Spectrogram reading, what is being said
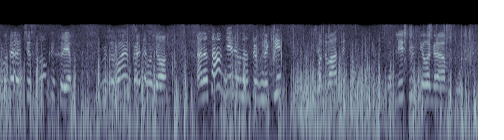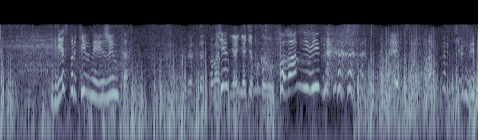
Вот это чеснок и хлеб. Выживаем как Это все. А на самом деле у нас рюкзаки по 20 с лишним килограмм. Где спортивный режим-то? Вообще- Я, я тебе покажу. По вам не видно. Спортивный режим.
